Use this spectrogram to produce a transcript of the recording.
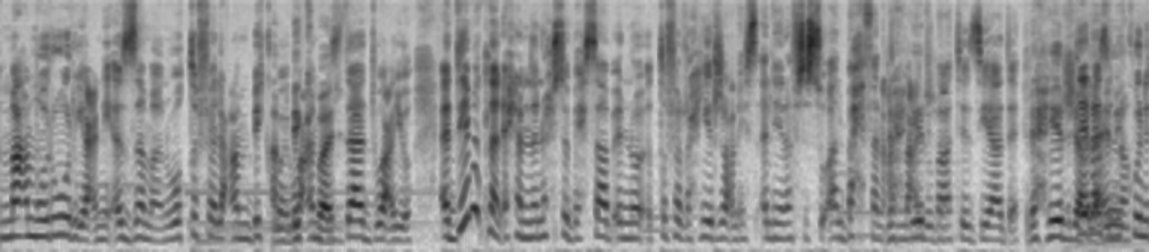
مع مرور يعني الزمن والطفل عم بيكبر, عم بيكبر. وعم بيزداد وعيه قد إيه مثلا إحنا بدنا نحسب حساب إنه الطفل رح يرجع يسالني نفس السؤال بحثا عن معلومات زيادة؟ رح يرجع إيه لازم يكون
